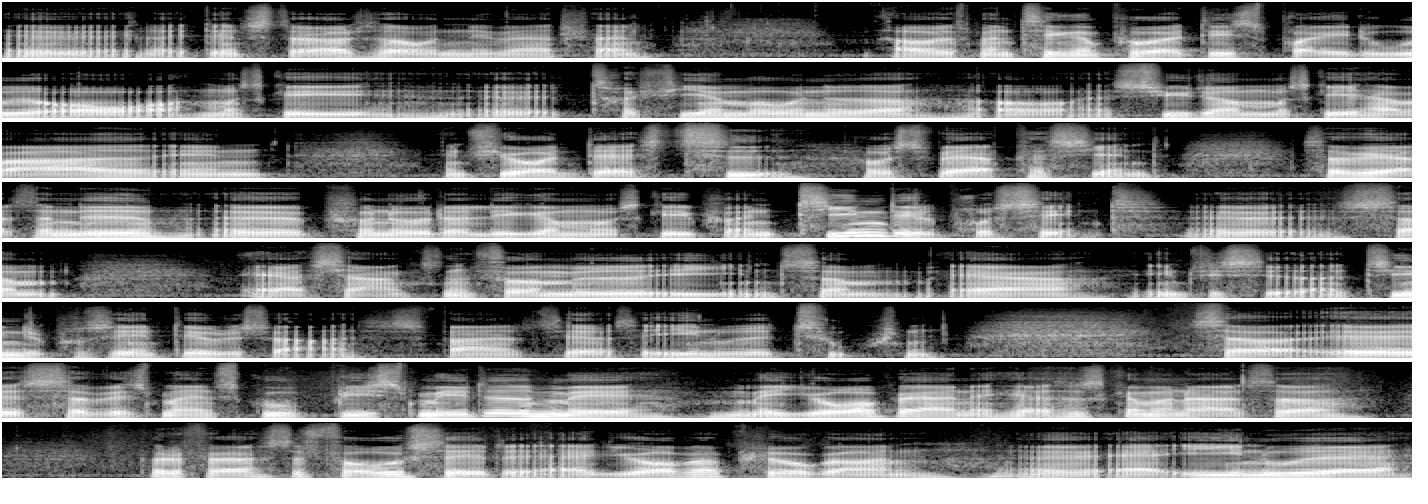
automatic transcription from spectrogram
øh, eller i den størrelseorden i hvert fald. Og hvis man tænker på, at det er spredt ud over måske øh, 3-4 måneder, og at sygdommen måske har varet en, en 14-dages tid hos hver patient, så er vi altså nede øh, på noget, der ligger måske på en tiendel procent, øh, som er chancen for at møde en, som er inficeret. En tiendel procent, det er jo det svaret, svaret til altså 1 ud af 1000. Så, øh, så hvis man skulle blive smittet med, med jordbærne her, så skal man altså på det første forudsætte, at jordbærplukkeren øh, er en ud af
